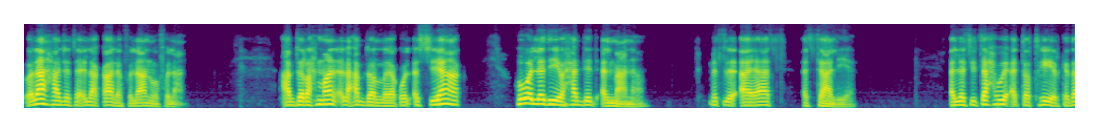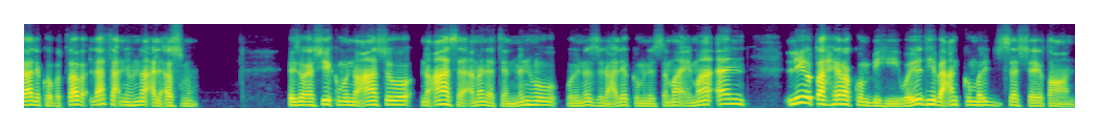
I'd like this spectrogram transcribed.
ولا حاجة إلى قال فلان وفلان. عبد الرحمن العبد الله يقول السياق هو الذي يحدد المعنى مثل الآيات التالية. التي تحوي التطهير كذلك وبالطبع لا تعني هنا العصمة. إذ غشيكم النعاس نعاس أمنة منه وينزل عليكم من السماء ماء ليطهركم به ويذهب عنكم رجس الشيطان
